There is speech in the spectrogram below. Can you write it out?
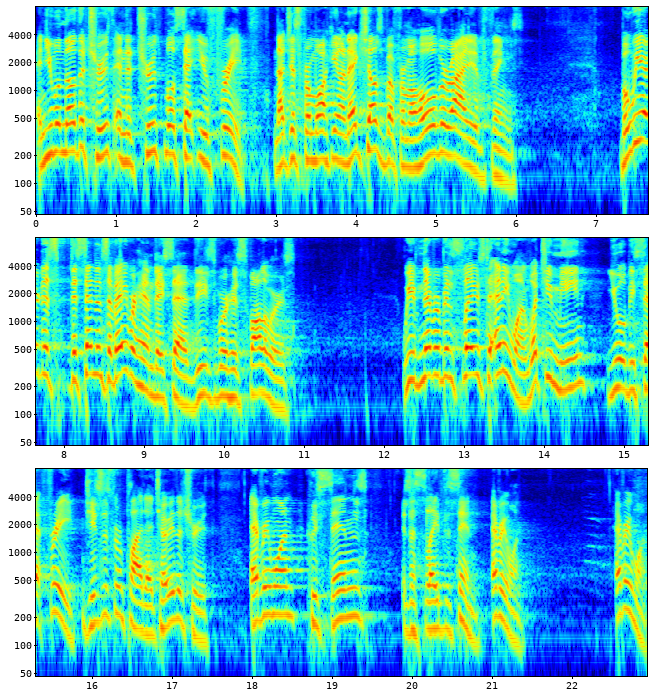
And you will know the truth, and the truth will set you free, not just from walking on eggshells, but from a whole variety of things. But we are descendants of Abraham, they said. These were his followers. We have never been slaves to anyone. What do you mean you will be set free? Jesus replied, I tell you the truth. Everyone who sins is a slave to sin. Everyone. Everyone.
